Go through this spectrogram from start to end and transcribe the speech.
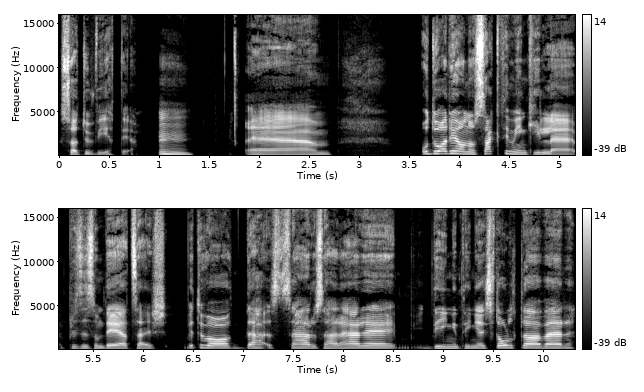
Så att du vet det. Ehm, och då hade jag nog sagt till min kille, precis som det att så här, vet du vad? Här, så här och så här är det. Det är ingenting jag är stolt över.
